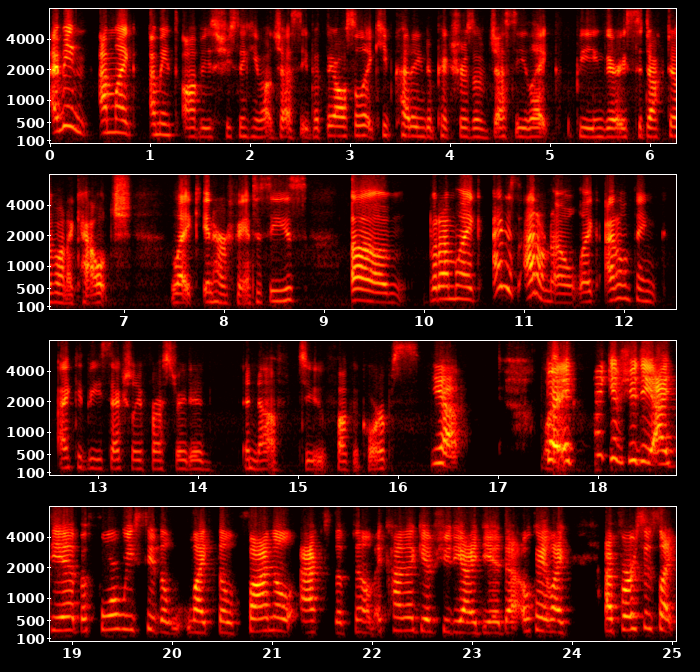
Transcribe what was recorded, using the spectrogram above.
I mean, I'm like, I mean, it's obvious she's thinking about Jesse, but they also like keep cutting to pictures of Jesse like being very seductive on a couch, like in her fantasies. Um, but I'm like, I just, I don't know. Like, I don't think I could be sexually frustrated enough to fuck a corpse. yeah, but it kind of gives you the idea before we see the like the final act of the film. It kind of gives you the idea that okay, like at first it's like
